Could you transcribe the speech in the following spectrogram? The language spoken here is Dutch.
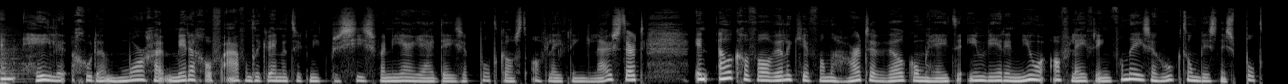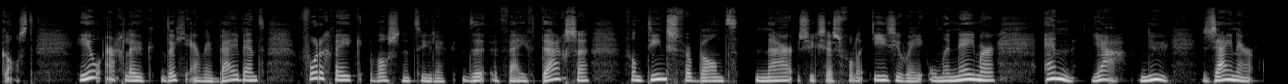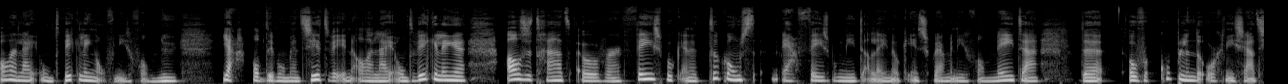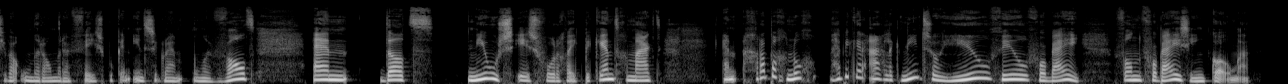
Een hele goede morgen, middag of avond. Ik weet natuurlijk niet precies wanneer jij deze podcastaflevering luistert. In elk geval wil ik je van harte welkom heten in weer een nieuwe aflevering van deze Hoekton Business podcast. Heel erg leuk dat je er weer bij bent. Vorige week was natuurlijk de vijfdaagse van dienstverband naar succesvolle Easyway ondernemer. En ja, nu zijn er allerlei ontwikkelingen, of in ieder geval nu, ja, op dit moment zitten we in allerlei ontwikkelingen als het gaat over Facebook en de toekomst. Ja, Facebook niet alleen, ook Instagram, in ieder geval Meta, de overkoepelende organisatie waar onder andere Facebook en Instagram onder valt. En dat nieuws is vorige week bekendgemaakt. En grappig genoeg heb ik er eigenlijk niet zo heel veel voorbij van voorbij zien komen.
